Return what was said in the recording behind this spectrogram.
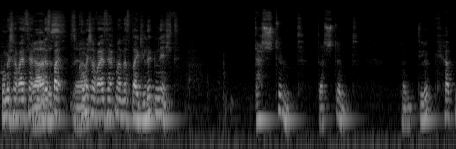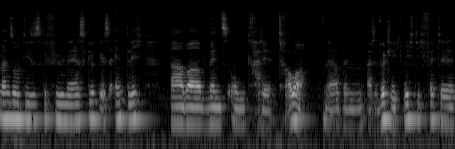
Komischerweise hat, ja, man das, das bei, ja. komischerweise hat man das bei Glück nicht. Das stimmt. Das stimmt. Beim Glück hat man so dieses Gefühl, naja, das Glück ist endlich, aber wenn es um gerade Trauer, ja, wenn, also wirklich richtig fette,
